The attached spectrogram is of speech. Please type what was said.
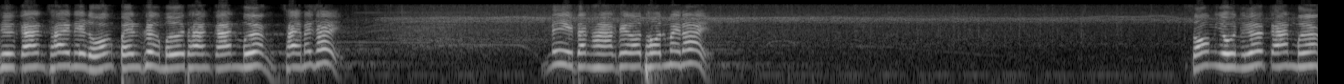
คือการใช้ในหลวงเป็นเครื่องมือทางการเมือง ใช่ไม่ใช่ นี่ต่างหากที่เราทนไม่ได้ทรงอยู่เหนือการเมือง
